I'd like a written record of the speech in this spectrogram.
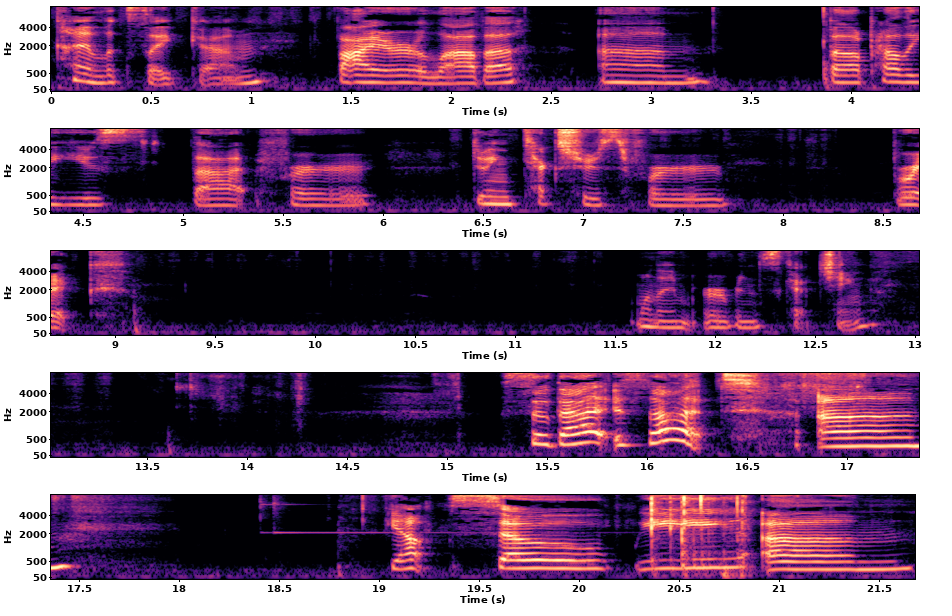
kind of looks like um, fire or lava. Um, but I'll probably use that for doing textures for brick when I'm urban sketching. So that is that. Um, yep, so we, um,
